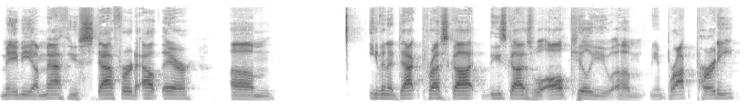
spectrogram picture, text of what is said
maybe a Matthew Stafford out there, um, even a Dak Prescott. These guys will all kill you. Um, Brock Purdy.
